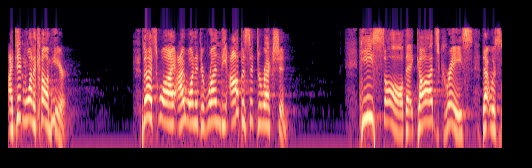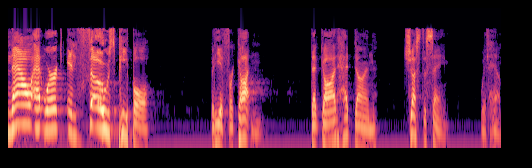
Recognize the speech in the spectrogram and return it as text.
I didn't want to come here. That's why I wanted to run the opposite direction. He saw that God's grace that was now at work in those people, but he had forgotten that God had done just the same with him.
